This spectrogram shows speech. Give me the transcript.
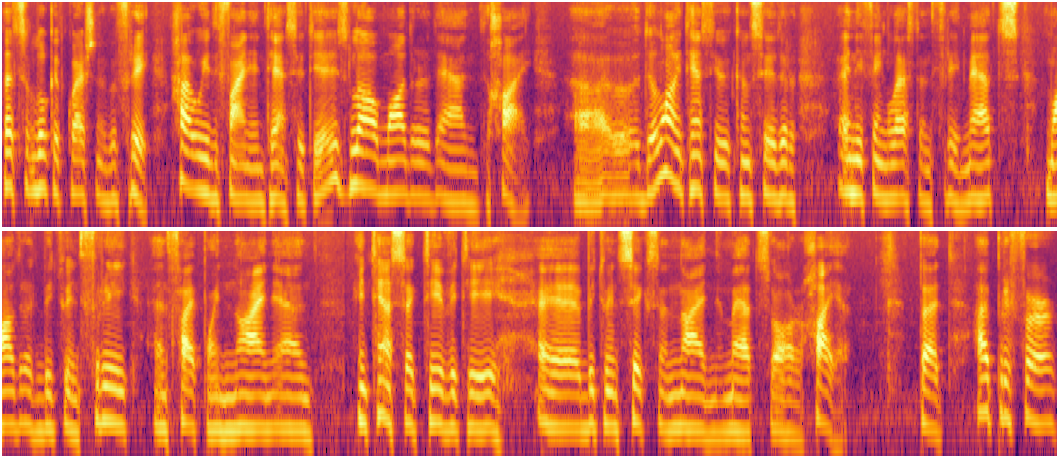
Let's look at question number three. How we define intensity? It is low, moderate, and high. Uh, the low intensity we consider anything less than 3 METs, moderate between 3 and 5.9, and intense activity uh, between 6 and 9 METs or higher. But I prefer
